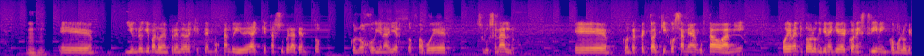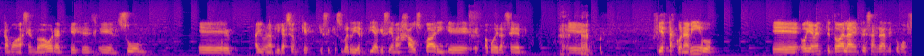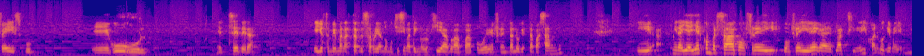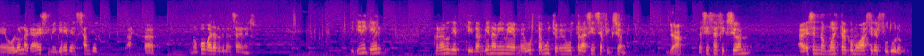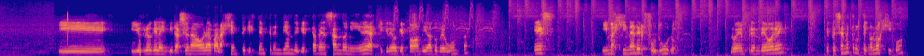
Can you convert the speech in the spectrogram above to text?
Eh, Y yo creo que para los emprendedores que estén buscando ideas hay que estar súper atentos, con los ojos bien abiertos para poder solucionarlo. Con respecto a qué cosa me ha gustado a mí, obviamente todo lo que tiene que ver con streaming, como lo que estamos haciendo ahora, que es el Zoom. Eh, hay una aplicación que, que, es súper divertida que se llama House Party, que es para poder hacer eh, fiestas con amigos. obviamente todas las empresas grandes como Facebook, Google, etcétera, ellos también van a estar desarrollando muchísima tecnología para poder enfrentar lo que está pasando. Y mira, y ayer conversaba con Freddy, con Freddy Vega de Platzi y me dijo algo que me, voló la cabeza y me quedé pensando hasta no puedo parar de pensar en eso. Y tiene que ver con algo que, también a mí me, gusta mucho, a mí me gusta la ciencia ficción. ¿Ya? La ciencia ficción a veces nos muestra cómo va a ser el futuro. Y, y yo creo que la invitación ahora para la gente que está emprendiendo y que está pensando en ideas, que creo que es para donde iba tu pregunta, es imaginar el futuro. Los emprendedores, especialmente los tecnológicos,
